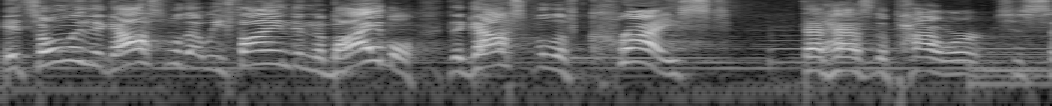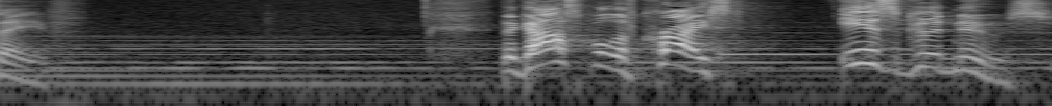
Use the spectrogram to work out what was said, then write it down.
It's only the gospel that we find in the Bible, the gospel of Christ, that has the power to save. The gospel of Christ is good news.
